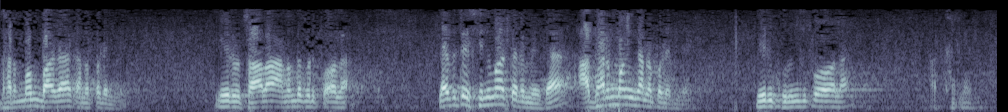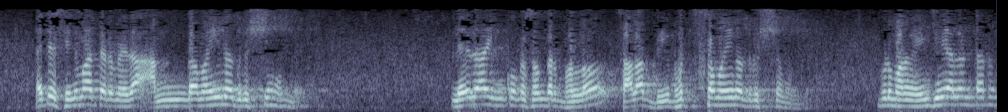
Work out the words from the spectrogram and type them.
ధర్మం బాగా కనపడింది. మీరు చాలా ఆనందపడిపోవాలా? లేకపోతే సినిమా తెర మీద అధర్మం కనపడింది. మీరు కురింగిపోవాలా? అక్కర్లేదు. అయితే సినిమా తెర మీద అందమైన దృశ్యం ఉంది. లేదా ఇంకొక సందర్భంలో చాలా బీభత్సమైన దృశ్యం ఉంది. ఇప్పుడు మనం ఏం చేయాలంటారు?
